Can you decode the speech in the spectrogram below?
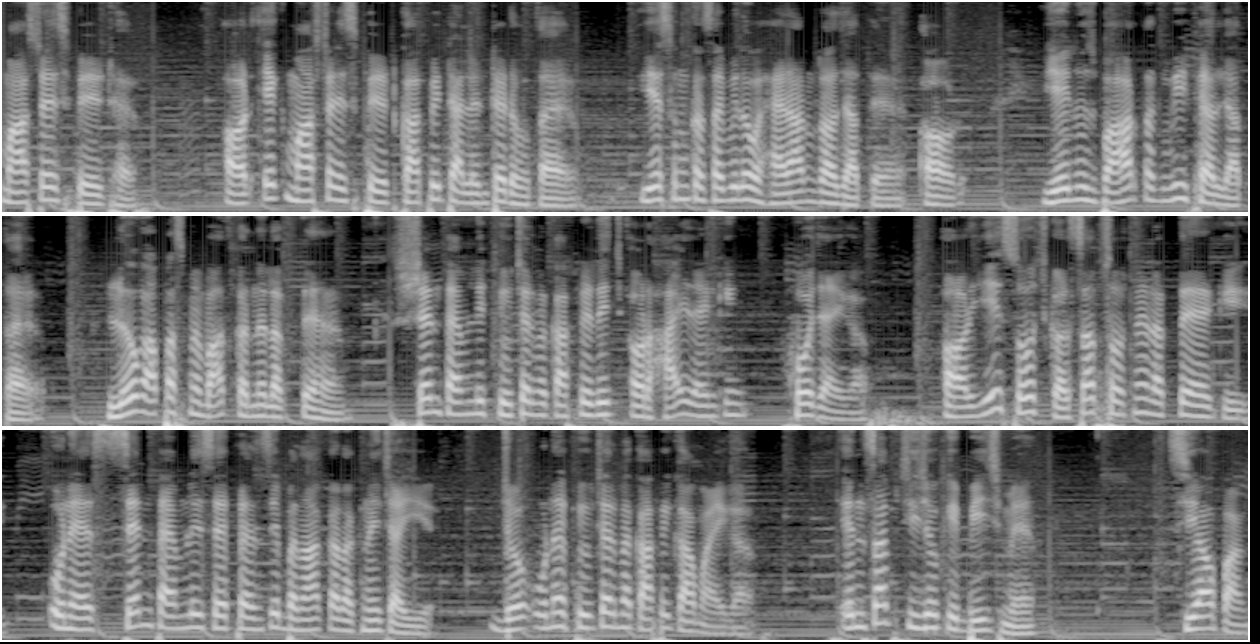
मास्टर स्पिरिट है और एक मास्टर स्पिरिट काफ़ी टैलेंटेड होता है। ये सुनकर सभी लोग हैरान रह जाते हैं और ये न्यूज़ बाहर तक भी फैल जाता है। लोग आपस में बात करने लगते हैं। शेन फैमिली फ्यूचर में काफ़ी रिच और हाई रैंकिंग हो जाएगा। और ये सोचकर सब सोचने लगते हैं कि उन्हें सेन फैमिली से फ्रेंडशिप बनाकर रखनी चाहिए, जो उन्हें फ्यूचर में काफ़ी काम आएगा। इन सब चीज़ों के बीच में सियाफांग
